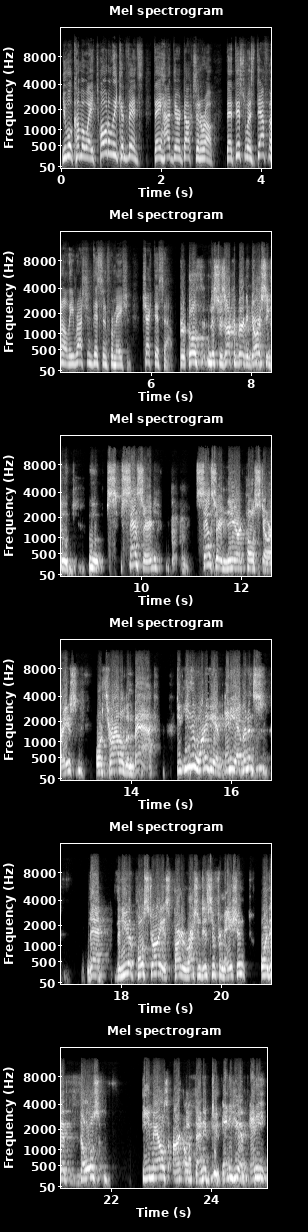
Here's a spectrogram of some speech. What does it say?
You will come away totally convinced they had their ducks in a row, that this was definitely Russian disinformation. Check this out. For both Mr. Zuckerberg and Dorsey, who who censored censored New York Post stories, or throttled them back. Do either one of you have any evidence that the New York Post story is part of Russian disinformation or that those emails aren't authentic? Do any of you have any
